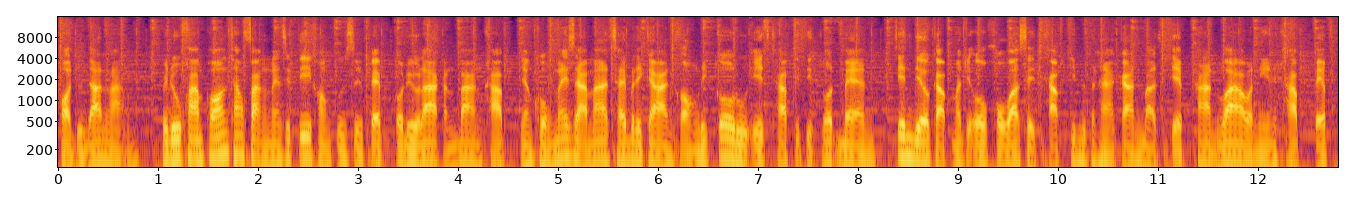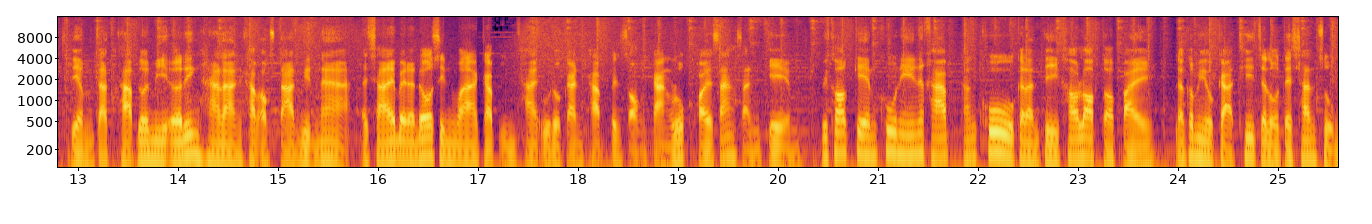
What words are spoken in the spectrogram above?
พอร์ตอยู่ด้านหลัง ไปดูความพร้อมทางฝั่งแมนซิตี้ของกุนซือเป๊ปโกดิล่ากันบ้างครับ ยังคงไม่สามารถใช้บริการของลิโก้รูอิสครับที่ติดโทษแบนเช่นเดียวกับมาติโอโควาซิตครับที่มีปัญหาการบาดเจ็บคาดว่าวันนี้นะครับเป๊ปเตรียมจัดทัพโดยมีเออร์ลิงฮาลันครับออกสตาร์ทวินหน้าและใช้เบรนาโดซินวากับอินทายอุโดกันครับเป็น 2กลางลุกคอยสร้างสรรค์เกมวิเคราะห์เกมคู่นี้นะครับ ทั้งคู่การันตีเข้ารอบต่อไป แล้วก็มีโอกาสที่จะโรเตชันสูง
